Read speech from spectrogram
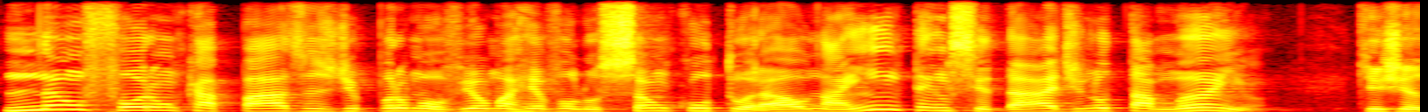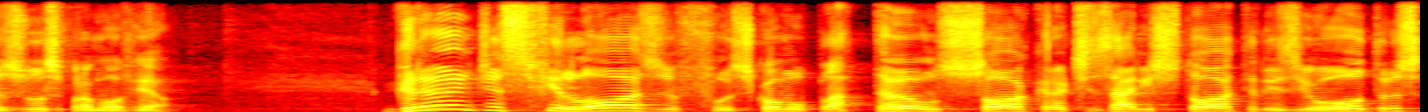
não foram capazes de promover uma revolução cultural na intensidade, no tamanho que Jesus promoveu. Grandes filósofos como Platão, Sócrates, Aristóteles e outros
